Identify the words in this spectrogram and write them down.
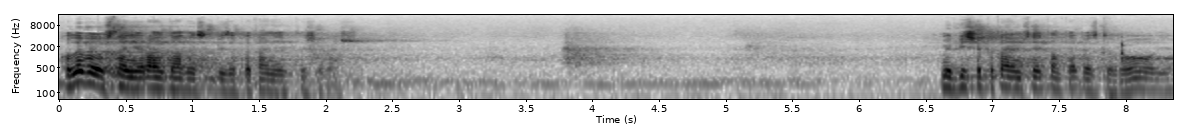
Коли ви останній раз дали собі запитання, як ти живеш? Ми більше питаємося, як там тебе здоров'я,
